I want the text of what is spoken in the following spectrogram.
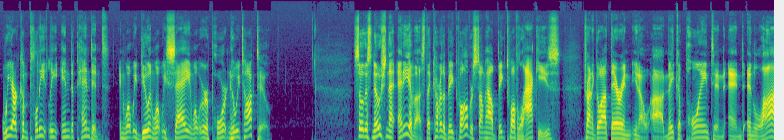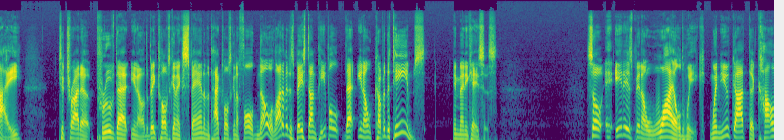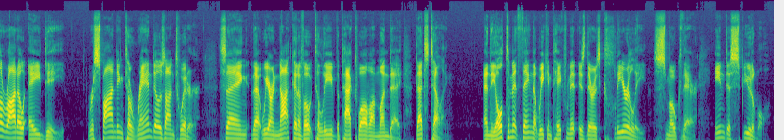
we are completely independent in what we do and what we say and what we report and who we talk to. So, this notion that any of us that cover the Big 12 are somehow Big 12 lackeys trying to go out there and, you know, uh, make a point and, and, and lie to try to prove that, you know, the Big 12 is going to expand and the Pac 12 is going to fold. No, a lot of it is based on people that, you know, cover the teams in many cases. So it has been a wild week when you've got the Colorado AD responding to randos on Twitter saying that we are not going to vote to leave the Pac 12 on Monday. That's telling. And the ultimate thing that we can take from it is there is clearly smoke there, indisputable.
